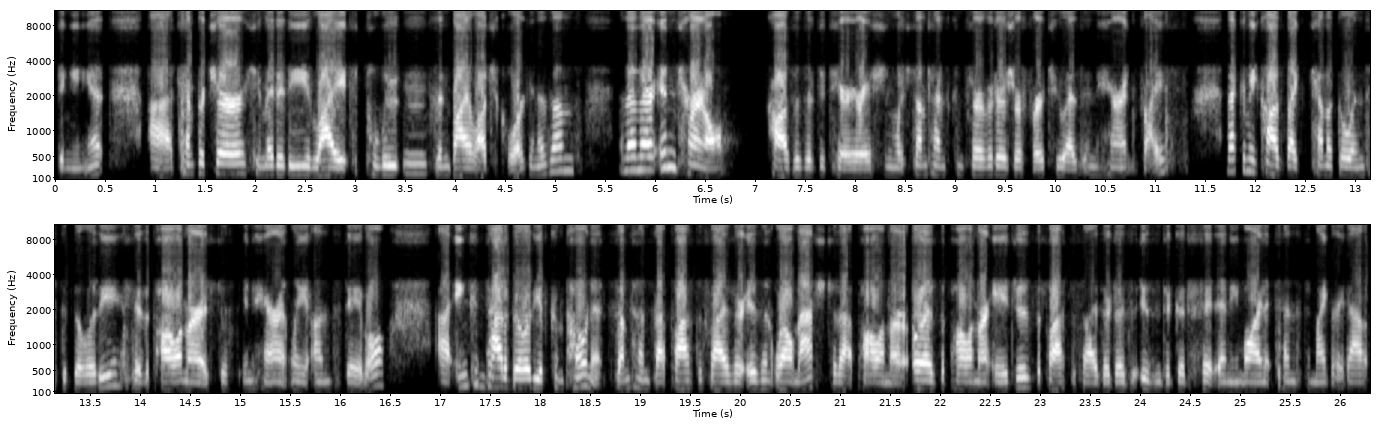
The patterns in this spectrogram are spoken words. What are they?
dinging it, uh, temperature, humidity, light, pollutants, and biological organisms. And then there are internal causes of deterioration, which sometimes conservators refer to as inherent vice. that can be caused by chemical instability. Say the polymer is just inherently unstable. Uh, incompatibility of components. Sometimes that plasticizer isn't well matched to that polymer, or as the polymer ages, the plasticizer does, isn't a good fit anymore and it tends to migrate out.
